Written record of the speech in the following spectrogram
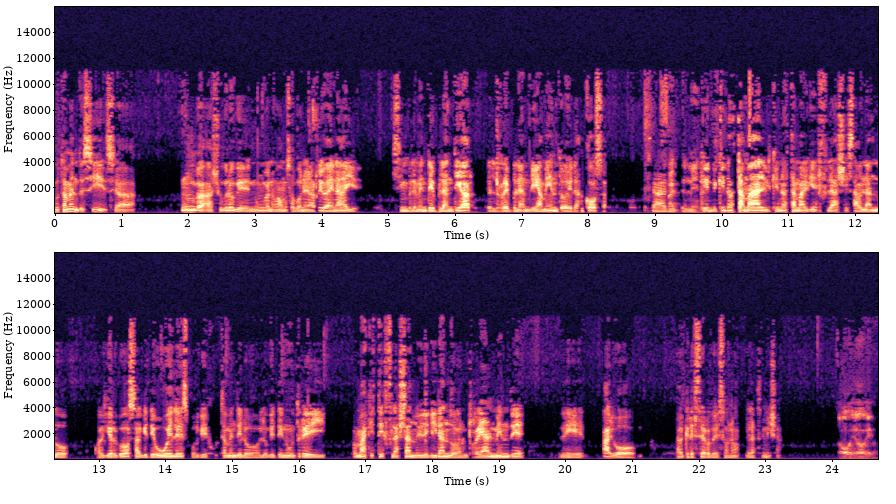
Justamente, sí, o sea, nunca, yo creo que nunca nos vamos a poner arriba de nadie, simplemente plantear el replanteamiento de las cosas. O sea, el- el Exactamente. que, que no está mal, que no está mal que flashes hablando cualquier cosa, que te hueles, porque es justamente lo, lo que te nutre y por más que estés flasheando y delirando, realmente de algo va a crecer de eso, ¿no? De la semilla. Obvio, obvio.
